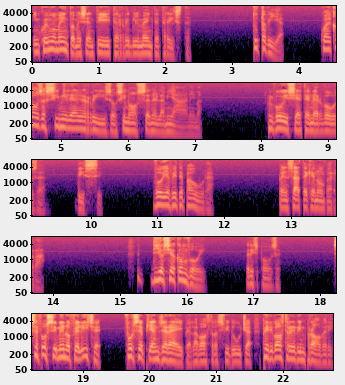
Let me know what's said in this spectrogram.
In quel momento mi sentii terribilmente triste. Tuttavia, qualcosa simile al riso si mosse nella mia anima. Voi siete nervosa, dissi. Voi avete paura. Pensate che non verrà. Dio sia con voi, rispose. Se fossi meno felice, forse piangerei per la vostra sfiducia, per i vostri rimproveri.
